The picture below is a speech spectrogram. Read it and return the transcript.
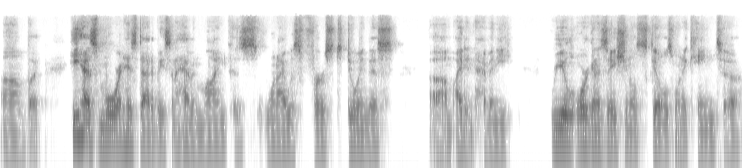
Um, but he has more in his database than I have in mine because when I was first doing this, um, I didn't have any real organizational skills when it came to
